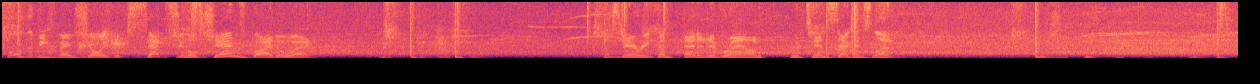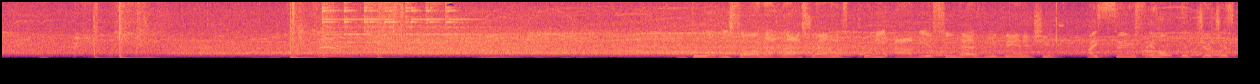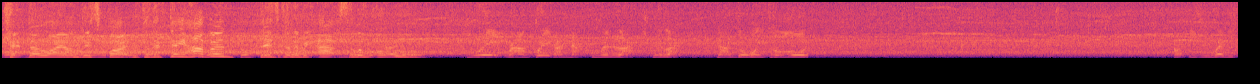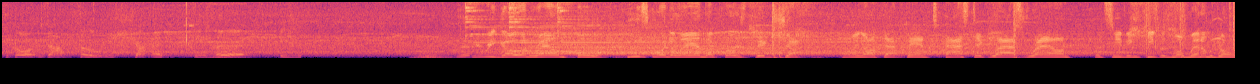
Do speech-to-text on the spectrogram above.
Both of these men showing exceptional chins, by the way. A very competitive round with 10 seconds left. After what we saw in that last round, it's pretty obvious who has the advantage here. I seriously hope the judges kept their eye on this fight because if they haven't, there's going to be absolute uproar. Great round, great round. Now relax, relax. Now don't wait till the Lord. Now, he's ready to go. He's absolutely shattered. He's hurt. He's Here we go in round four. Who's going to land the first big shot? Coming off that fantastic last round, let's see if he can keep his momentum going.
